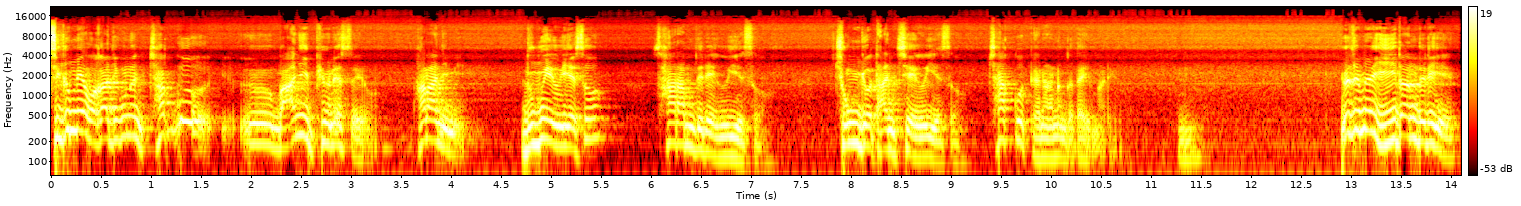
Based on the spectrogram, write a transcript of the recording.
지금에 와가지고는 자꾸 어, 많이 변했어요. 하나님이. 누구에 의해서? 사람들에 의해서. 종교 단체에 의해서. 자꾸 변하는 거다, 이 말이에요. 음. 요즘에 이단들이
